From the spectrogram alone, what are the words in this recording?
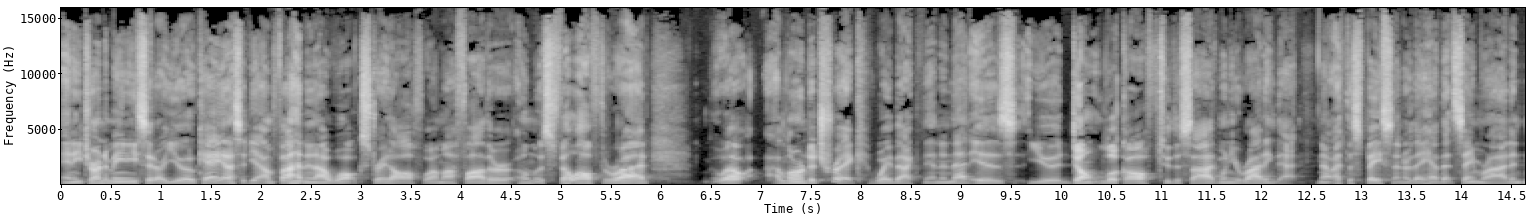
And he turned to me and he said, Are you okay? And I said, Yeah, I'm fine. And I walked straight off while my father almost fell off the ride. Well, I learned a trick way back then, and that is you don't look off to the side when you're riding that. Now, at the Space Center, they have that same ride, and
